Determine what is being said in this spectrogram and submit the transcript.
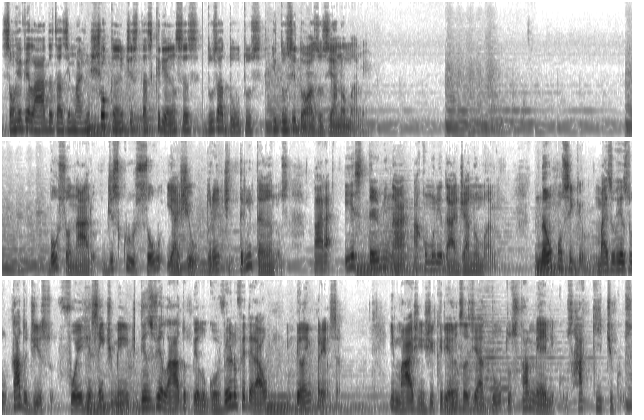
são reveladas as imagens chocantes das crianças, dos adultos e dos idosos Yanomami. Bolsonaro discursou e agiu durante 30 anos para exterminar a comunidade Yanomami. Não conseguiu, mas o resultado disso foi recentemente desvelado pelo governo federal e pela imprensa imagens de crianças e adultos famélicos, raquíticos,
